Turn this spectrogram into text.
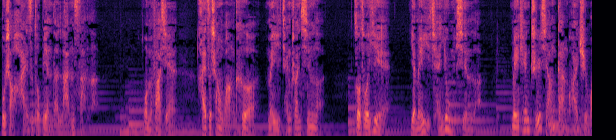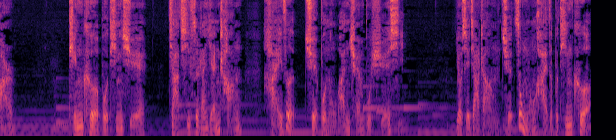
不少孩子都变得懒散了。我们发现，孩子上网课没以前专心了，做作业也没以前用心了，每天只想赶快去玩儿，停课不停学。假期虽然延长，孩子却不能完全不学习。有些家长却纵容孩子不听课、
